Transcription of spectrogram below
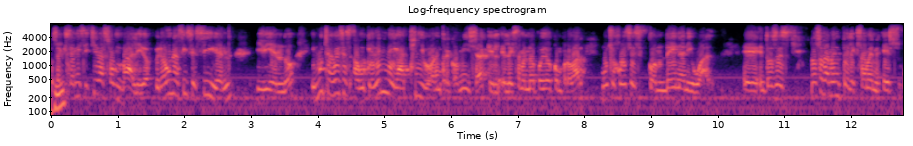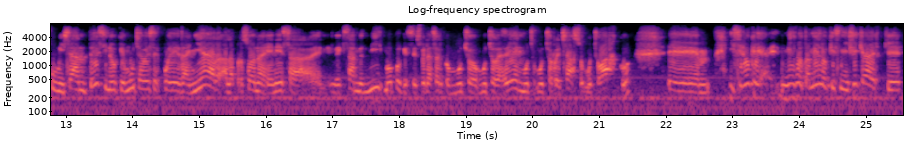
O sea, ni siquiera son válidos, pero aún así se siguen pidiendo y muchas veces, aunque den negativo, entre comillas, que el examen no ha podido comprobar, muchos jueces condenan igual. Eh, entonces, no solamente el examen es humillante, sino que muchas veces puede dañar a la persona en, esa, el examen mismo, porque se suele hacer con mucho, mucho desdén, mucho, mucho rechazo, mucho asco. Eh, y sino que mismo también lo que significa es que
